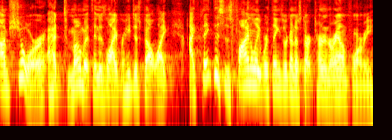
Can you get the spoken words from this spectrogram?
I'm sure, had moments in his life where he just felt like, I think this is finally where things are going to start turning around for me,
